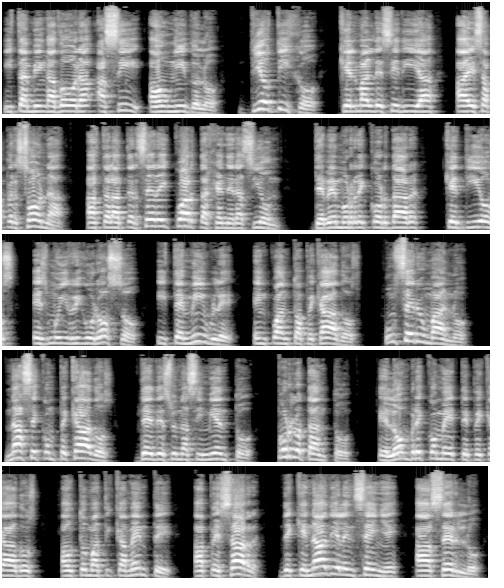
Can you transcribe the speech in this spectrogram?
y también adora así a un ídolo. Dios dijo que él maldeciría a esa persona hasta la tercera y cuarta generación. Debemos recordar que Dios es muy riguroso y temible en cuanto a pecados. Un ser humano nace con pecados desde su nacimiento. Por lo tanto, el hombre comete pecados automáticamente a pesar de que nadie le enseñe a hacerlo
